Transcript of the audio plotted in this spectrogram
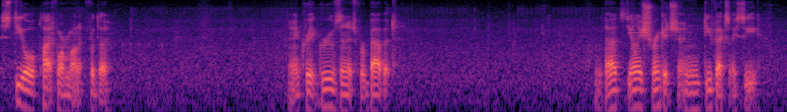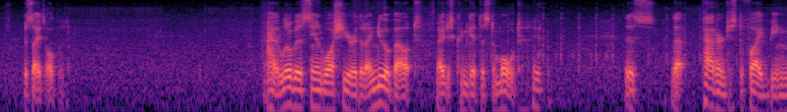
steel platform on it for the and create grooves in it for Babbitt. That's the only shrinkage and defects I see, besides all the... I had a little bit of sand wash here that I knew about, I just couldn't get this to mold. It, this, that pattern just defied being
